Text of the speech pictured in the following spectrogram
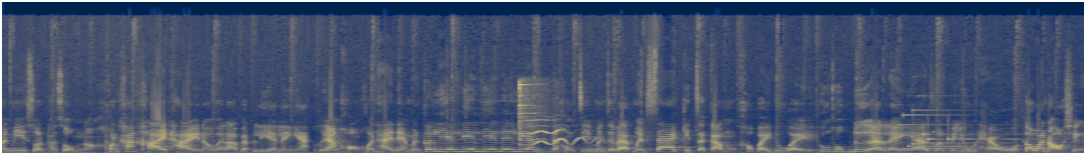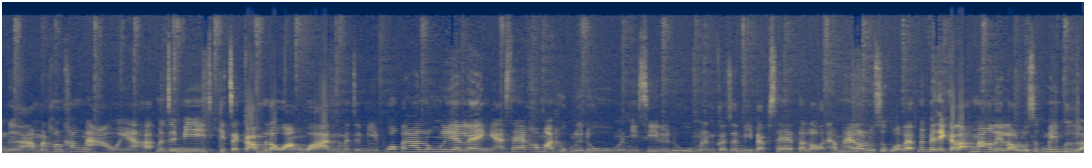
มันมีส่วนผสมเนาะค่อนข้างคล้ายไทยเนาะเวลาแบบเรียนอะไรเงี้ยคืออย่างของคนไทยเนี่ยมันก็เรียนเรียนเรียนเรียนเรียนแต่ของจีนมันจะแบบเหมือนแทรกกิจกรรมเข้าไปด้วย ทุก ๆ เดือนอะไรอย่างเงี้ยเฟิร์นไปอยู่แถวตะวันออกเฉียงเหนือมันค่อนข้างหนาวอย่างเงี้ยค่ะ มันจะมีกิจกรรมระหว่างวัน มันจะมีพวกงานโรงเรียนอะไรอย่างเงี้ยแทรกเข้ามาทุกฤดู มันมีสี่ฤดู มันก็จะมีแบบแทรกตลอดทำให้เรารู้สึกว่าแบบมันเป็นเอกลักษณ์มากเลยเรารู้สึกไม่เบื่อ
